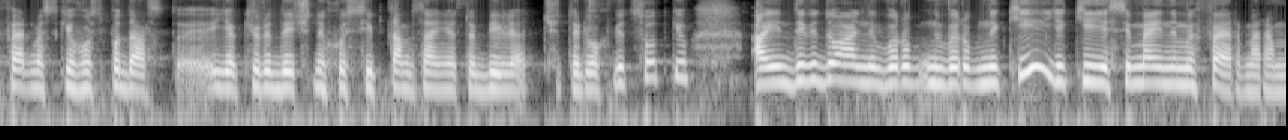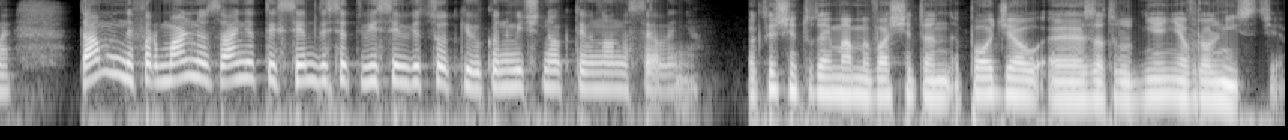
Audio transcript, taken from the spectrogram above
фермерських господарств е, як юридичних осіб, там зайнято біля 4%. А індивідуальні вироб- виробники, які є сімейними фермерами, там неформально зайнятих 78% економічно активного населення. Faktycznie tutaj mamy właśnie ten podział e, zatrudnienia w rolnictwie.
